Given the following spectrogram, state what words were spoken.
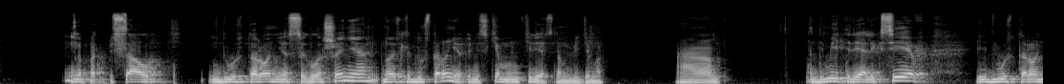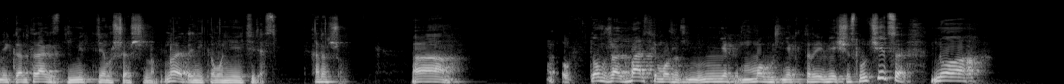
подписал двустороннее соглашение. Но если двустороннее, то ни с кем интересным, видимо. А, Дмитрий Алексеев и двусторонний контракт с Дмитрием Шешиным. Но это никому не интересно. Хорошо. А, в том же Акбарсе может, не, могут некоторые вещи случиться, но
